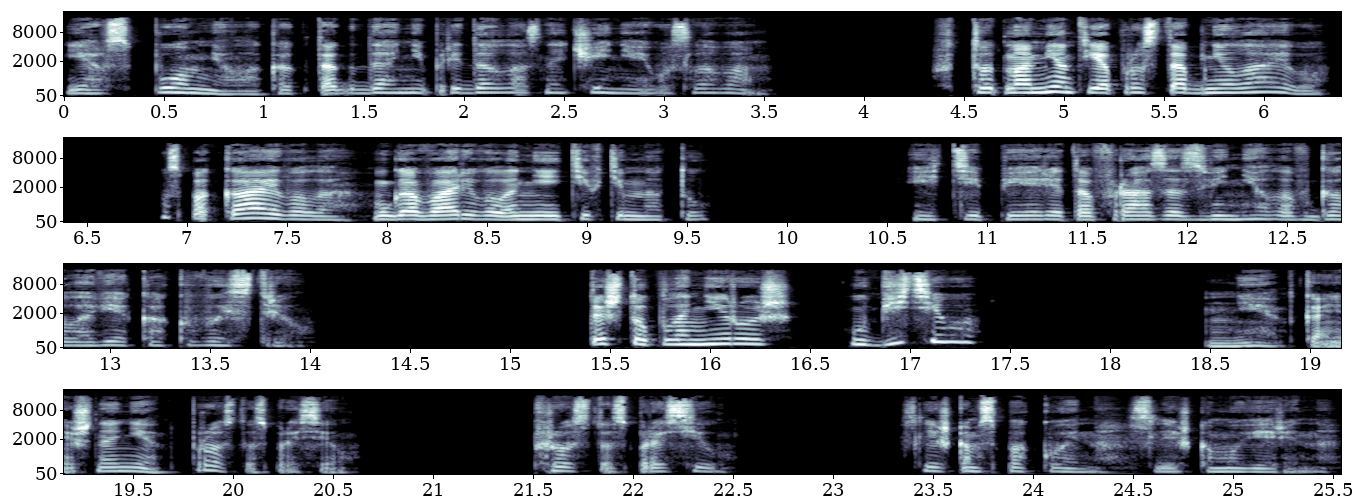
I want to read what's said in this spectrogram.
Я вспомнила, как тогда не придала значения его словам. В тот момент я просто обняла его, успокаивала, уговаривала не идти в темноту. И теперь эта фраза звенела в голове, как выстрел. «Ты что, планируешь убить его?» «Нет, конечно, нет, просто спросил». Просто спросил. Слишком спокойно, слишком уверенно.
